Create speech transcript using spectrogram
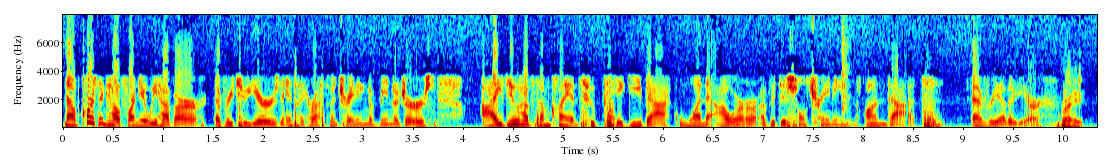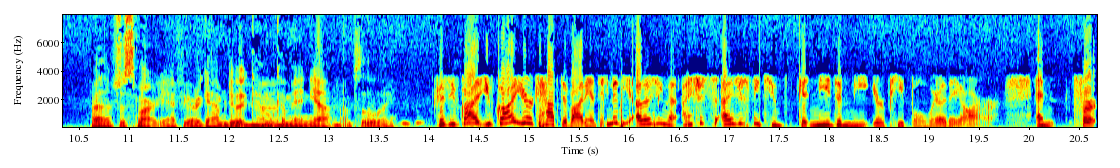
Now, of course, in California, we have our every two years anti-harassment training of managers. I do have some clients who piggyback one hour of additional training on that every other year. Right. Well, that's just smart. Yeah, if you already have them do it, come Mm-hmm. come in. Yeah, absolutely. Because you've got you've got your captive audience. You know, the other thing that I just I just think you get, need to meet your people where they are, and for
